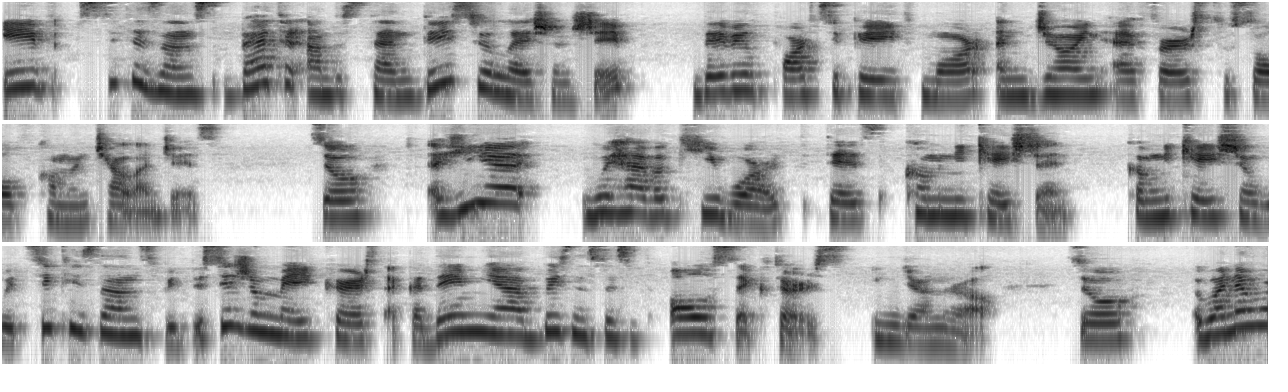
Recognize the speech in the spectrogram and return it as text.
If citizens better understand this relationship, they will participate more and join efforts to solve common challenges. So uh, here we have a keyword that is communication. Communication with citizens, with decision makers, academia, businesses, all sectors in general. So whenever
